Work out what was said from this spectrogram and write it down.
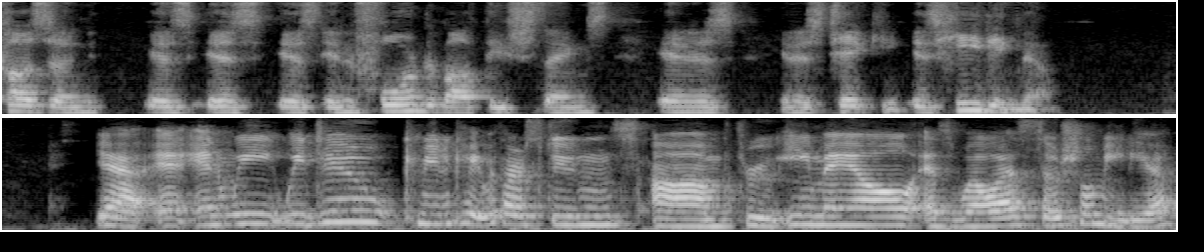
cousin is is is informed about these things and is and is taking is heeding them yeah, and, and, we, we do communicate with our students um, through email as well as social media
